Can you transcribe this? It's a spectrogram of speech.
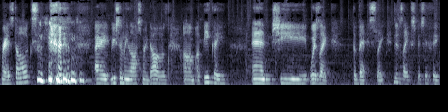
res dogs. I recently lost my dog, um, a Bikai, and she was like the best. Like there's like specific,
